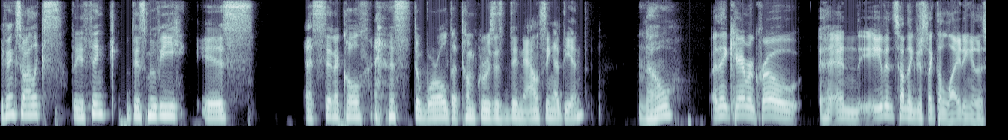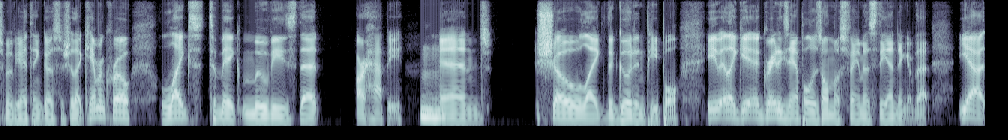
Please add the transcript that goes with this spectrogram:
You think so, Alex? Do you think this movie is as cynical as the world that Tom Cruise is denouncing at the end? No. I think Cameron Crowe and even something just like the lighting of this movie, I think goes to show that Cameron Crowe likes to make movies that are happy mm-hmm. and show like the good in people. Even like a great example is almost famous the ending of that. Yeah,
